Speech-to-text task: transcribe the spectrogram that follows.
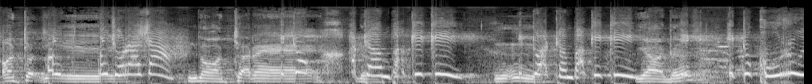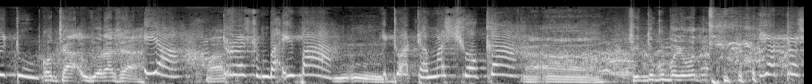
Ojo cil. unjuk rasa Ndojok rek. itu ada Mbak Kiki itu ada Mbak Kiki Ya, terus? Itu guru itu Kok jak unjuk rasa? iya Mas. terus Mbak Ipa Mm-mm. itu ada Mas Yoga Heeh. Situ ku boleh wedi. iya terus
